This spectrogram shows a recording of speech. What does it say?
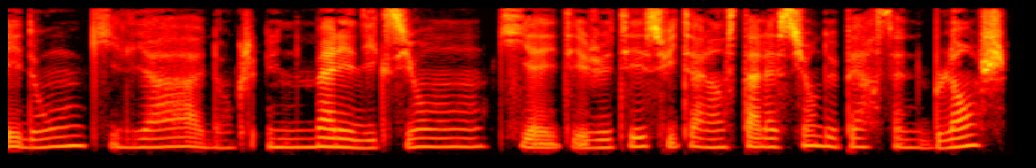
Et donc, il y a donc une malédiction qui a été jetée suite à l'installation de personnes blanches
